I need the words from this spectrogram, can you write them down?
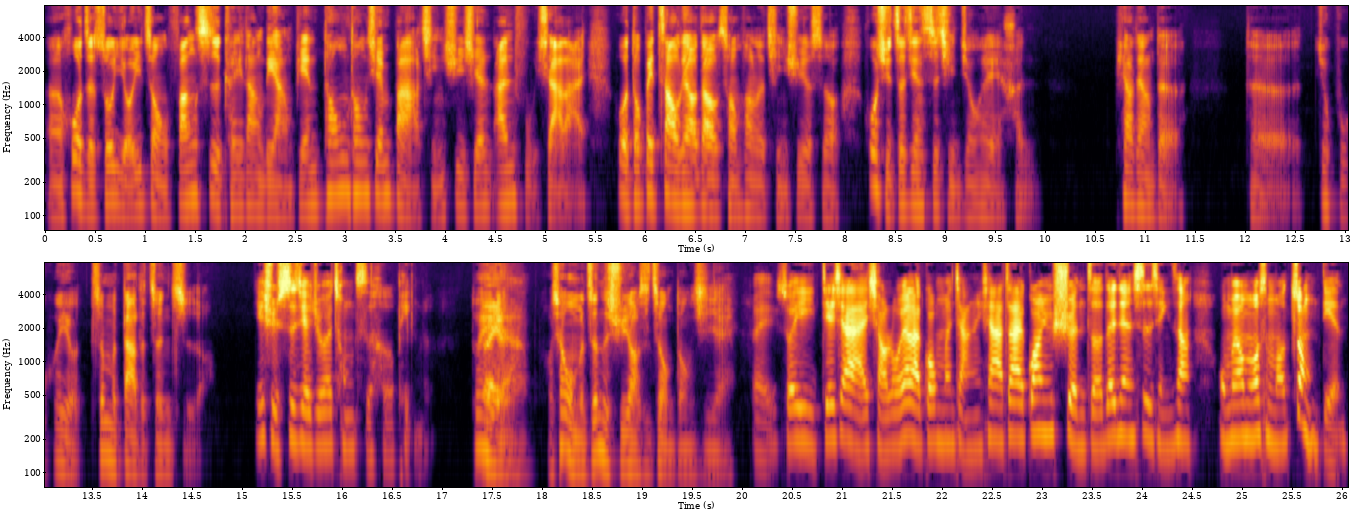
呃，或者说有一种方式可以让两边通通先把情绪先安抚下来，或者都被照料到双方的情绪的时候，或许这件事情就会很漂亮的，呃，就不会有这么大的争执了。也许世界就会从此和平了。对呀，好像我们真的需要是这种东西哎。对，所以接下来小罗要来跟我们讲一下，在关于选择这件事情上，我们有没有什么重点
